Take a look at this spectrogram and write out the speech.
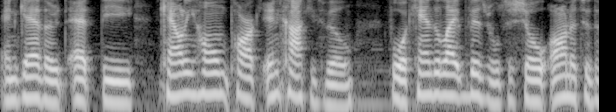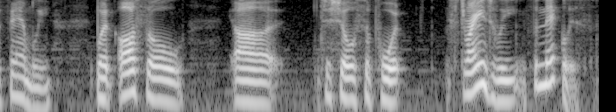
and gathered at the county home park in Cockeysville for a candlelight vigil to show honor to the family, but also uh, to show support, strangely, for Nicholas.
